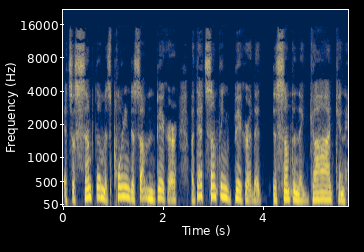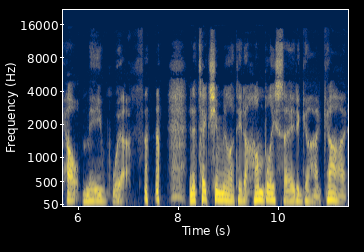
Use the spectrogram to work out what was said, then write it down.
It's a symptom, it's pointing to something bigger, but that's something bigger that is something that God can help me with. and it takes humility to humbly say to God, God,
